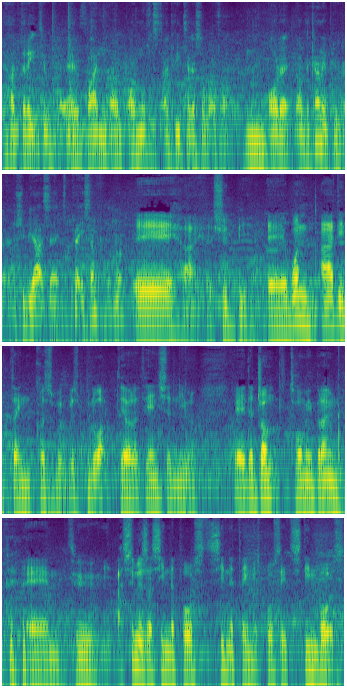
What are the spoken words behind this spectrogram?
they had the right to uh, ban or, or not agree to this or whatever, Mm. or it, or they can't prove it. It should be that. It's pretty simple, no? Eh, aye, it should be. Uh, one added thing, because it was brought up to our attention, you know, uh, the drunk Tommy Brown, um, who, as soon as I seen the post, seen the time it was posted, Steamboats,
